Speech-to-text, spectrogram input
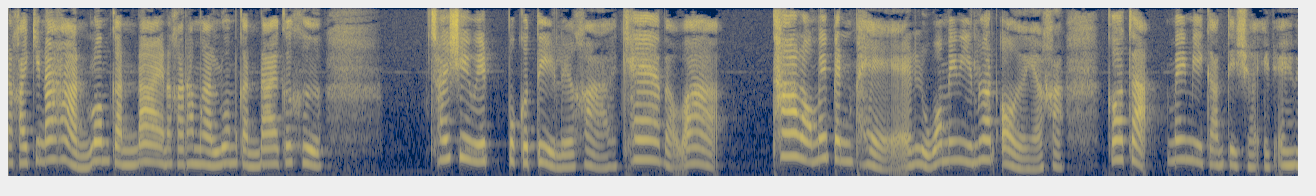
นะคะ กินอาหารร่วมกันได้นะคะทำงานร่วมกันได้ก็คือ ใช้ชีวิตปกติเลยค่ะ แค่แบบว่า ถ้าเราไม่เป็นแผลหรือว่าไม่มีเลือดออกอย่างเงี้ยค่ะ ก็จะไม่มีการติดเชื้อ HIV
